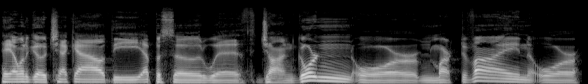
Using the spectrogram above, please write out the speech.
hey, I want to go check out the episode with Jon Gordon or Mark Divine or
